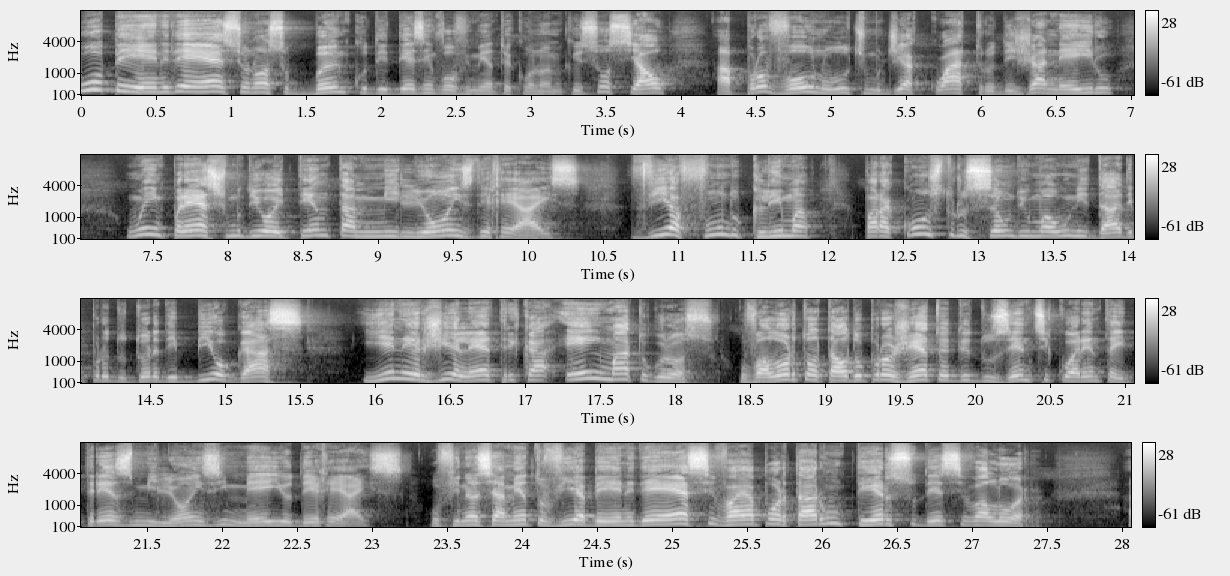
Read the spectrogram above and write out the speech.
O BNDES, o nosso Banco de Desenvolvimento Econômico e Social, aprovou no último dia 4 de janeiro um empréstimo de 80 milhões de reais via Fundo Clima para a construção de uma unidade produtora de biogás e energia elétrica em Mato Grosso. O valor total do projeto é de 243 milhões e meio de reais. O financiamento via BNDES vai aportar um terço desse valor.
